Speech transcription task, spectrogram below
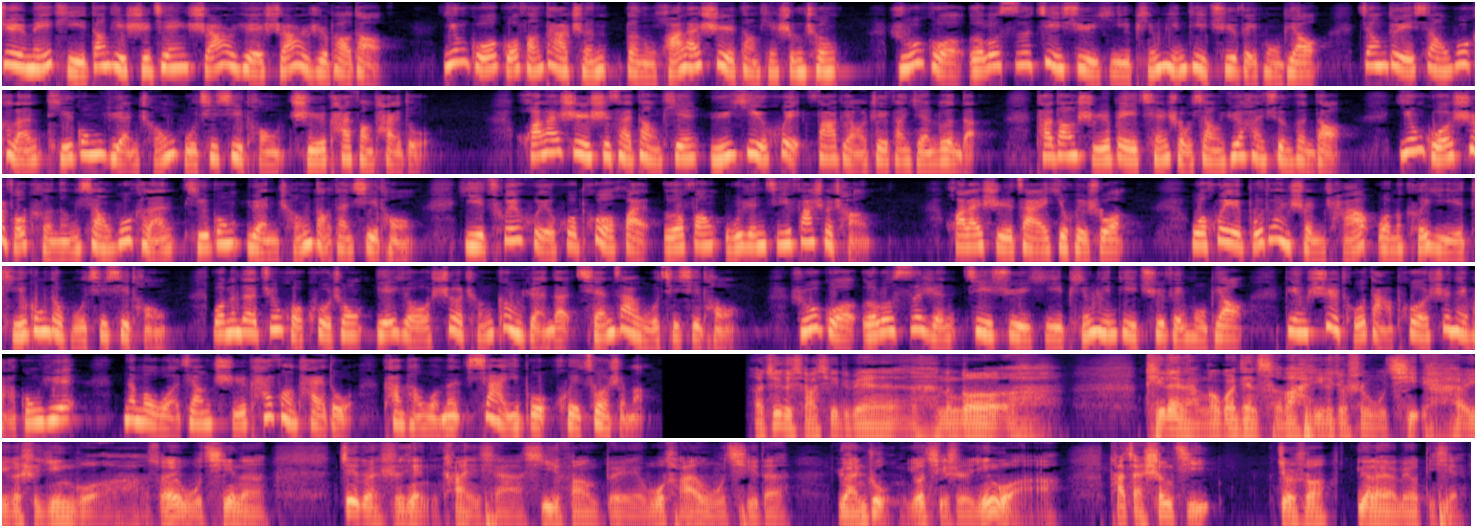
据媒体当地时间十二月十二日报道，英国国防大臣本·华莱士当天声称，如果俄罗斯继续以平民地区为目标，将对向乌克兰提供远程武器系统持开放态度。华莱士是在当天于议会发表这番言论的。他当时被前首相约翰逊问到，英国是否可能向乌克兰提供远程导弹系统，以摧毁或破坏俄方无人机发射场。华莱士在议会说：“我会不断审查我们可以提供的武器系统。我们的军火库中也有射程更远的潜在武器系统。如果俄罗斯人继续以平民地区为目标，并试图打破日内瓦公约，那么我将持开放态度，看看我们下一步会做什么。”啊，这个消息里边能够提了两个关键词吧，一个就是武器，还有一个是英国。所以武器呢？这段时间，你看一下西方对乌克兰武器的援助，尤其是英国啊，它在升级，就是说越来越没有底线。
